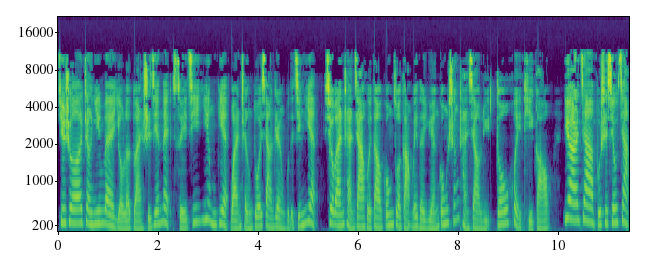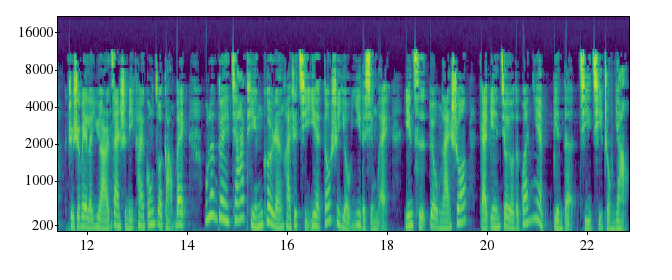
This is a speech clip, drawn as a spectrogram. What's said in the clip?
据说，正因为有了短时间内随机应变完成多项任务的经验，休完产假回到工作岗位的员工生产效率都会提高。育儿假不是休假，只是为了育儿暂时离开工作岗位，无论对家庭、个人还是企业都是有益的行为。因此，对我们来说，改变旧有的观念变得极其重要。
